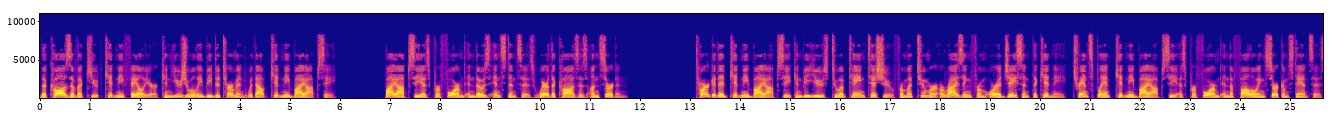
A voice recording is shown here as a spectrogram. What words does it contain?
The cause of acute kidney failure can usually be determined without kidney biopsy. Biopsy is performed in those instances where the cause is uncertain, Targeted kidney biopsy can be used to obtain tissue from a tumor arising from or adjacent the kidney. Transplant kidney biopsy is performed in the following circumstances.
